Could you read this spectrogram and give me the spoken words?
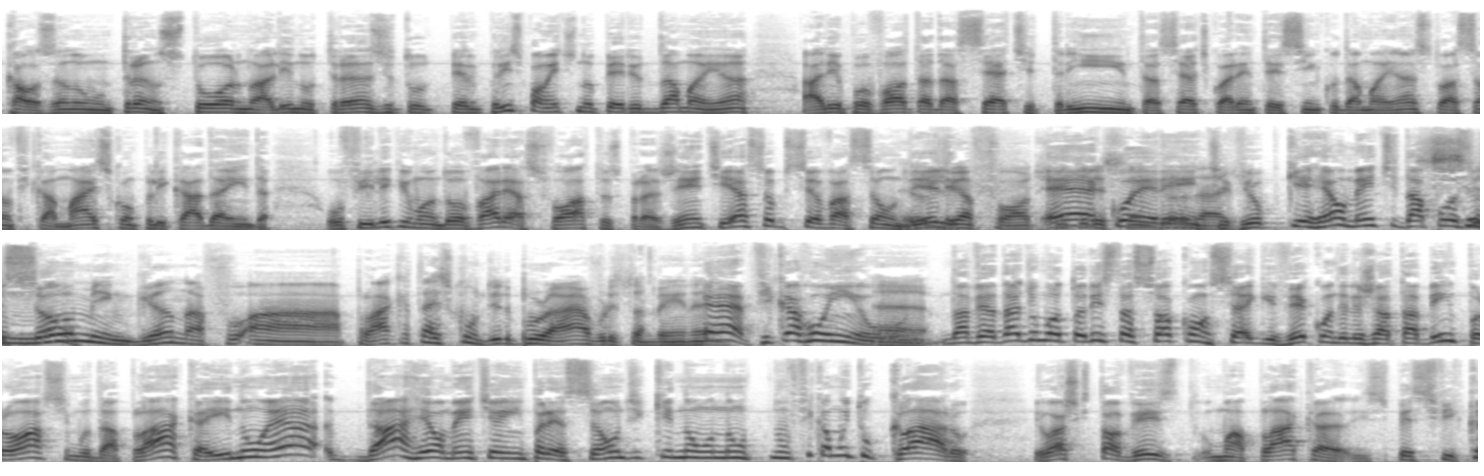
causando um transtorno ali no trânsito, principalmente no período da manhã, ali por volta das 7h30, 7h45 da manhã, a situação fica mais complicada ainda. O Felipe mandou várias fotos pra gente e essa observação Eu dele é coerente, viu? Porque realmente dá Se eu posição. não me engano, a, a placa está escondida por árvores também, né? É, fica ruim. É. Na verdade, o motorista só consegue ver quando ele já está bem próximo da placa e não é. dá realmente a impressão de que não, não, não fica muito claro. Eu acho que talvez uma placa especificando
